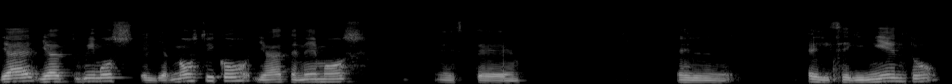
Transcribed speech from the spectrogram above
Ya, ya tuvimos el diagnóstico, ya tenemos este, el, el seguimiento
